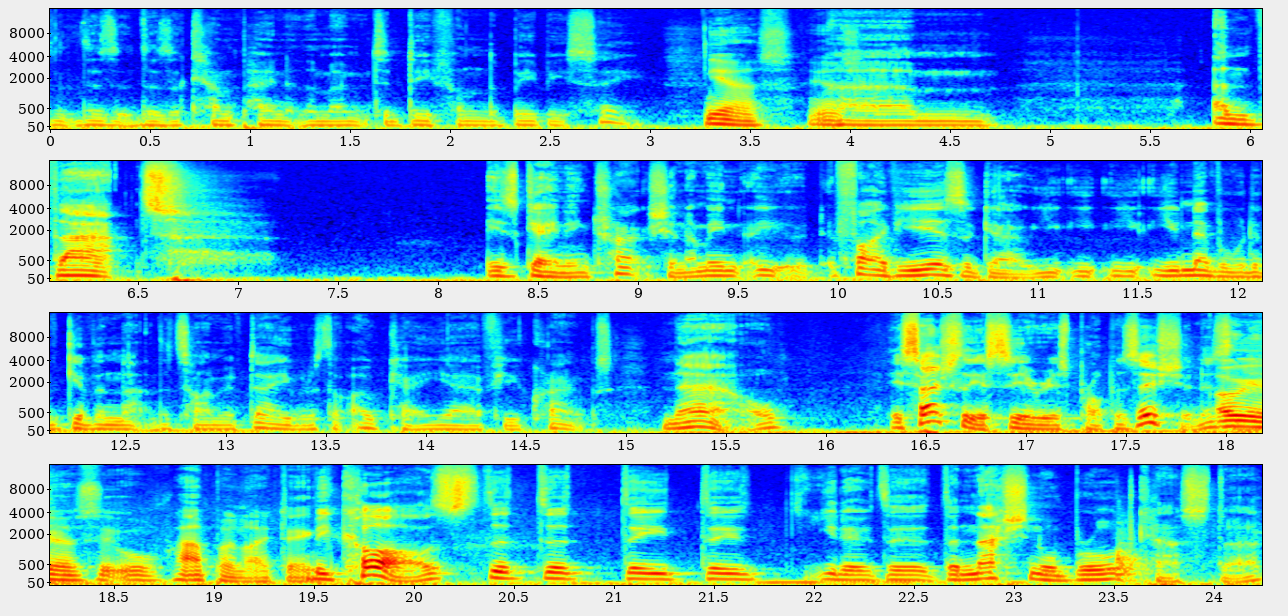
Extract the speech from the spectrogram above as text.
there's a, there's a campaign at the moment to defund the BBC, Yes, yes. um, and that is gaining traction. I mean, five years ago, you, you you never would have given that the time of day. You would have thought, okay, yeah, a few cranks. Now, it's actually a serious proposition, isn't oh yes, it will happen. I think. because the, the, the, the you know the, the national broadcaster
